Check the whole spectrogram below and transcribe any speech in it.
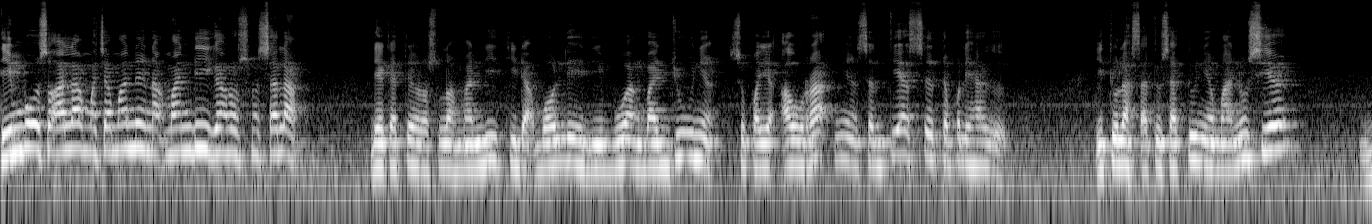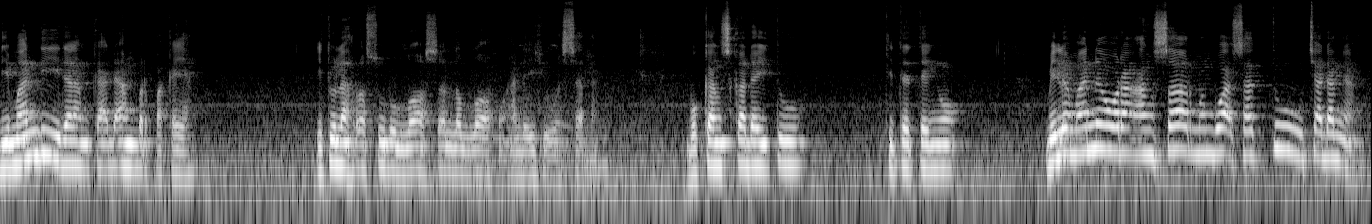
timbul soalan macam mana nak mandikan Rasulullah SAW dia kata Rasulullah mandi tidak boleh dibuang bajunya supaya auratnya sentiasa terpelihara. Itulah satu-satunya manusia dimandi dalam keadaan berpakaian. Itulah Rasulullah sallallahu alaihi wasallam. Bukan sekadar itu kita tengok bila mana orang Ansar membuat satu cadangan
